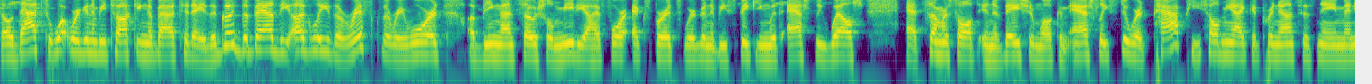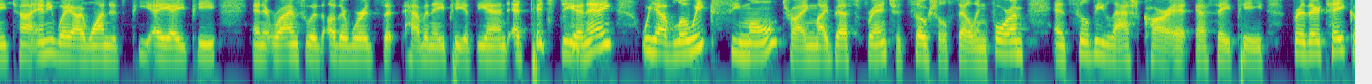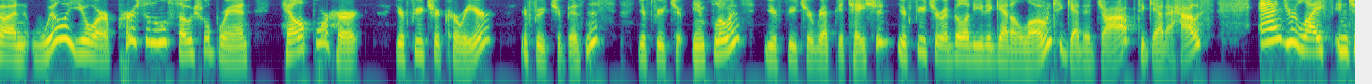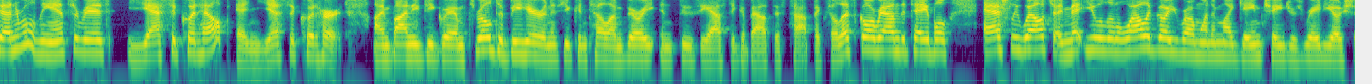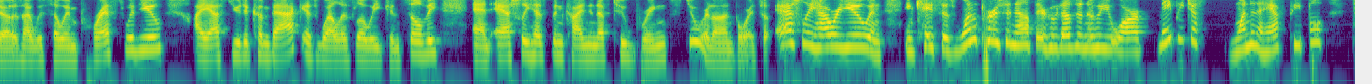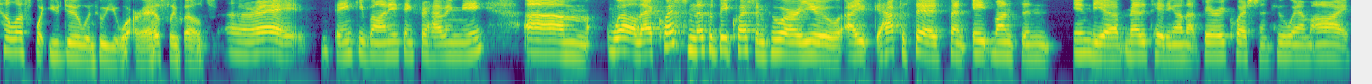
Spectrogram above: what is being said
So that's what we're going to be talking about today the good, the bad, the ugly, the risk, the reward of being on social media. I have four experts. We're going to be speaking with Ashley Welch at Somersault Innovation. Welcome, Ashley. Stuart Paap. He told me I could pronounce his name anytime, any way I wanted. It's P A A P, and it rhymes with other words that have an AP at the end. At Pitch DNA, we have Loic Simon, trying my best French at Social Selling Forum, and Sylvie Lachkar at SAP for their take on Will your personal social brand help or hurt your future career, your future business, your future influence, your future reputation, your future ability to get a loan, to get a job, to get a house, and your life in general? And the answer is yes, it could help, and yes, it could hurt. I'm Bonnie D. Graham, thrilled to be here. And as you can tell, I'm very enthusiastic about this topic. So let's go around the table. Ashley Welch, I met you a little while ago. You were on one of my Game Changers radio shows. I was so impressed with you. I asked you to come back, as well as Loic and Sylvie. And Ashley has been kind enough to bring Stuart on board. So, Ashley, Ashley, how are you? And in case there's one person out there who doesn't know who you are, maybe just one and a half people, tell us what you do and who you are. Ashley Welch. All right. Thank you, Bonnie. Thanks for having me. Um, well, that question, that's a big question. Who are you? I have to say, I spent eight months in India meditating on that very question Who am I?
